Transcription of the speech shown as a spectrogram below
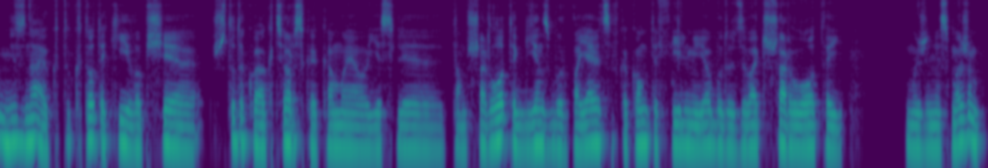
не знаю, кто, кто такие вообще, что такое актерское камео, если там Шарлотта Гинзбург появится в каком-то фильме, ее будут звать Шарлоттой, мы же не сможем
